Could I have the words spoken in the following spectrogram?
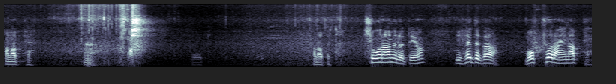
손 앞에. 예. 이렇게. 손 앞에 탁 치고 나면 어때요? 이 헤드가 목표 라인 앞에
